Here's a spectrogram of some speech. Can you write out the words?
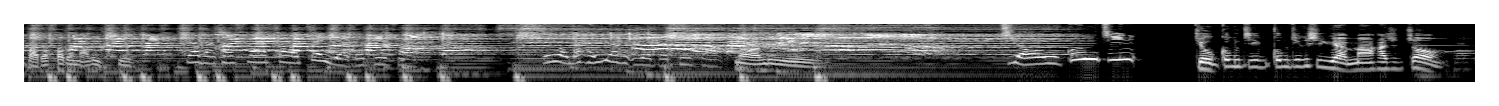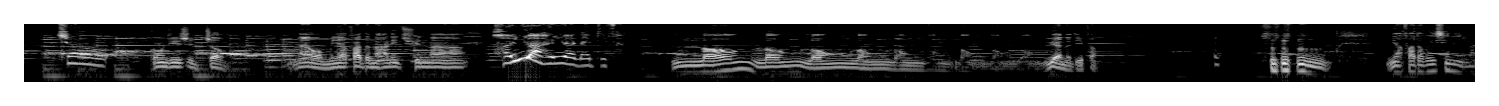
要把它发到哪里去？要把它发到最远的地方，离我们很远很远的地方。哪里？九公斤九公斤，公斤是远吗？还是重？重，公斤是重。那我们要发到哪里去呢？很远很远的地方。隆隆隆隆隆隆隆隆隆，远的地方。哼哼哼，你要发到微信里吗？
